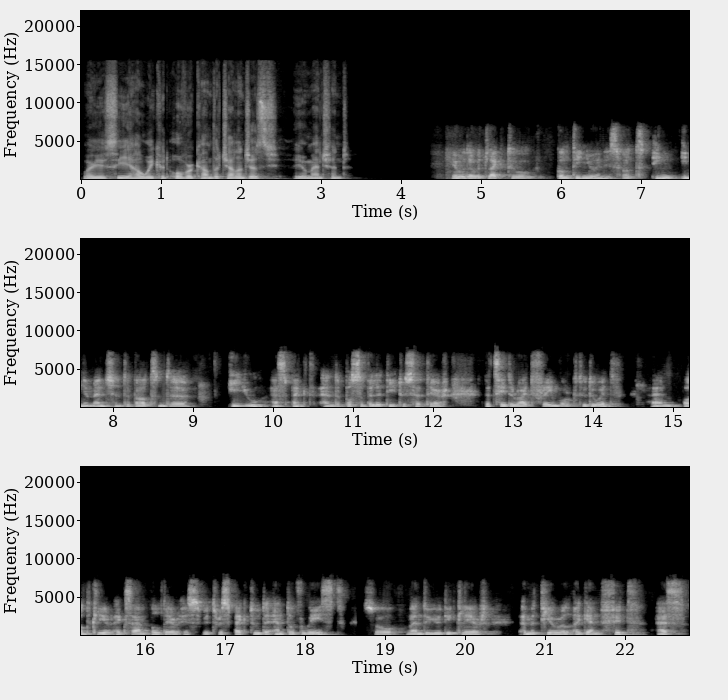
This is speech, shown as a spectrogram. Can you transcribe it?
where you see how we could overcome the challenges you mentioned? Yeah, what I would like to continue in is what Ine mentioned about the EU aspect and the possibility to set there, let's say, the right framework to do it. And one clear example there is with respect to the end of waste. So when do you declare a material again fit as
